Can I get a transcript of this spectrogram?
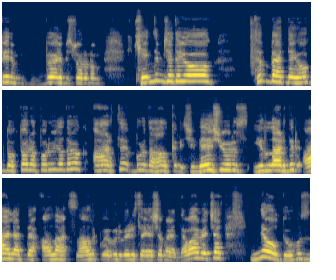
benim böyle bir sorunum kendimce de yok. Tıbben de yok, doktor raporuyla da yok. Artı burada halkın içinde yaşıyoruz. Yıllardır halen de Allah sağlık ömür verirse yaşamaya devam edeceğiz. Ne olduğumuz,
